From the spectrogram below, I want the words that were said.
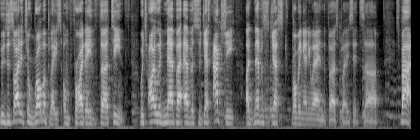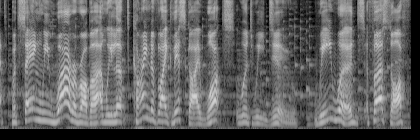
who decided to rob a place on Friday the 13th, which I would never, ever suggest. Actually, I'd never suggest robbing anywhere in the first place. It's, uh, it's bad. But saying we were a robber and we looked kind of like this guy, what would we do? We would, first off,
